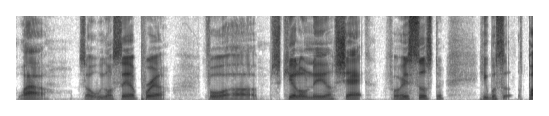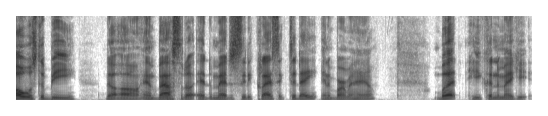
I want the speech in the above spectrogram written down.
Wow. So we're to say a prayer for uh, Shaquille O'Neal, Shaq, for his sister. He was supposed to be the uh, ambassador at the Magic City Classic today in Birmingham, but he couldn't make it,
